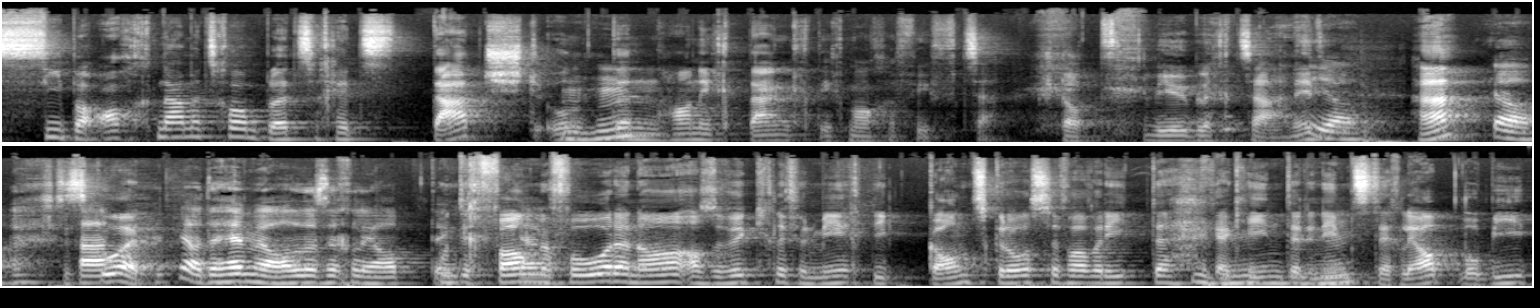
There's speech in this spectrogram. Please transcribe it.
7, 8 Namen zu kommen. Plötzlich hat es getatscht und Mhm. dann habe ich gedacht, ich mache 15 statt wie üblich 10. Nicht? Ja, Hä? ja. Ist das gut? Ja, da haben wir alles ein bisschen abgedeckt. Und ich fange ja. vorne an, also wirklich für mich die ganz grossen Favoriten. Mhm, Gegen hinten nimmt es ein bisschen ab. Wobei,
